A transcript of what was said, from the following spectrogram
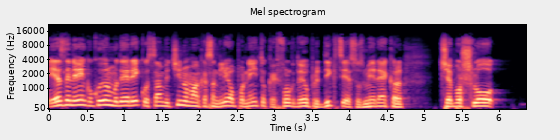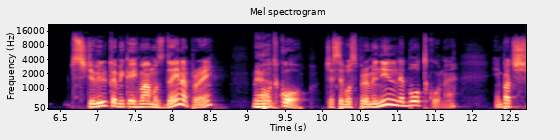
jaz zdaj ne vem, kako je on model rekel, sam večinoma, kar sem gledal po netu, kaj folk dajo predikcije, so zmeraj rekli, če bo šlo s številkami, ki jih imamo zdaj naprej, ja. bo tako. Če se bo spremenil, ne bo tako. Ne? In pač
